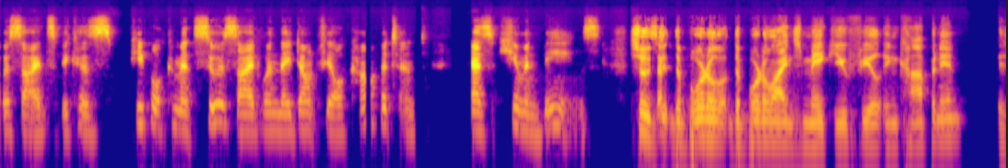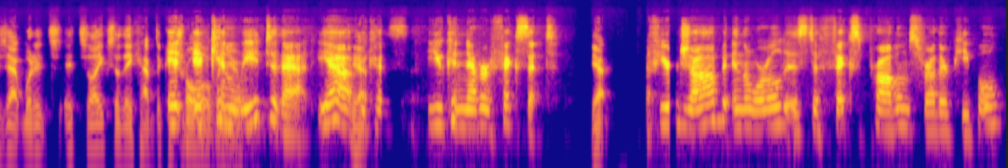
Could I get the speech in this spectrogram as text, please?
suicides because people commit suicide when they don't feel competent as human beings. So, So- the border the borderlines make you feel incompetent. Is that what it's it's like? So they have the It, control it over can you. lead to that, yeah, Yeah. because you can never fix it. Yeah. If your job in the world is to fix problems for other people,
